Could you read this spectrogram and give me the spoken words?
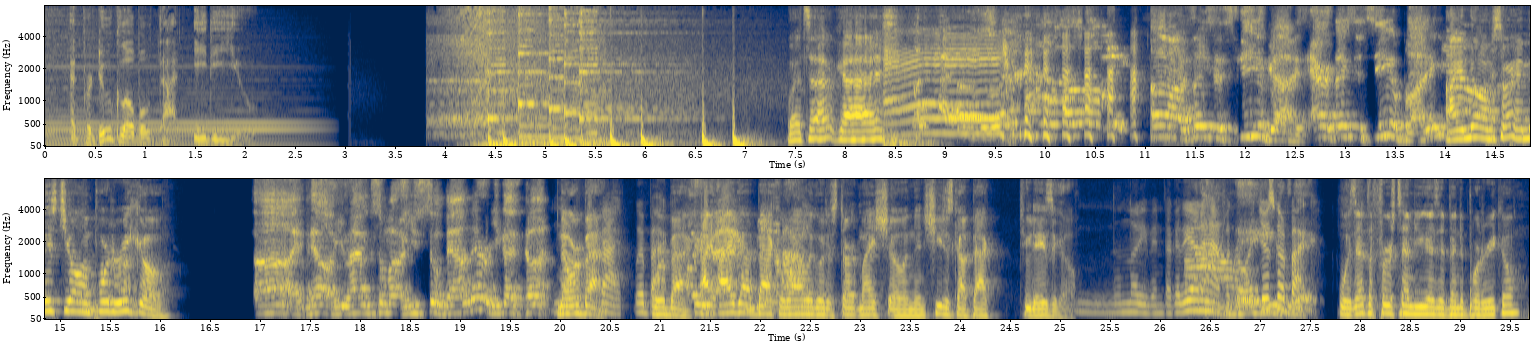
at purdueglobal.edu. What's up, guys? Hey. oh, it's nice to see you guys. Eric, nice to see you, buddy. I know. I'm sorry I missed you all in Puerto Rico. Uh, no, you having so much. Are you still down there? Or are you guys done? No, we're back. back. We're back. We're back. Oh, you're I, I back. got back a while ago to start my show, and then she just got back two days ago. No, not even like a day and a half ago. I just got back. Was that the first time you guys had been to Puerto Rico?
